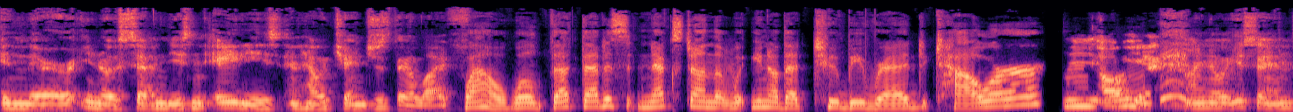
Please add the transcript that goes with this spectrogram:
in their, you know, 70s and 80s and how it changes their life. Wow. Well, that that is next on the you know that to be read tower. Mm, oh, yeah. I know what you're saying.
